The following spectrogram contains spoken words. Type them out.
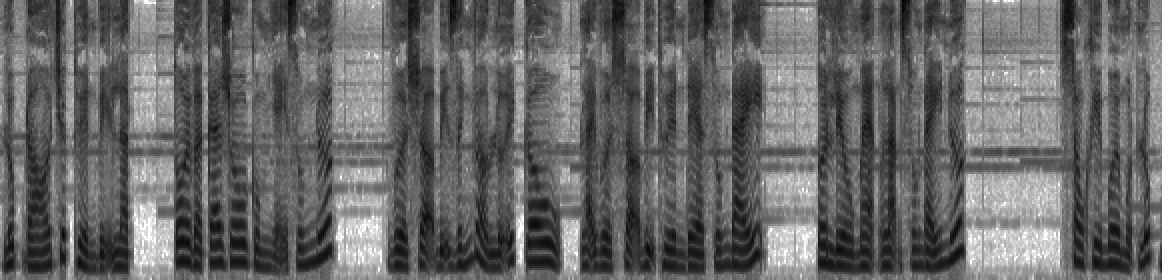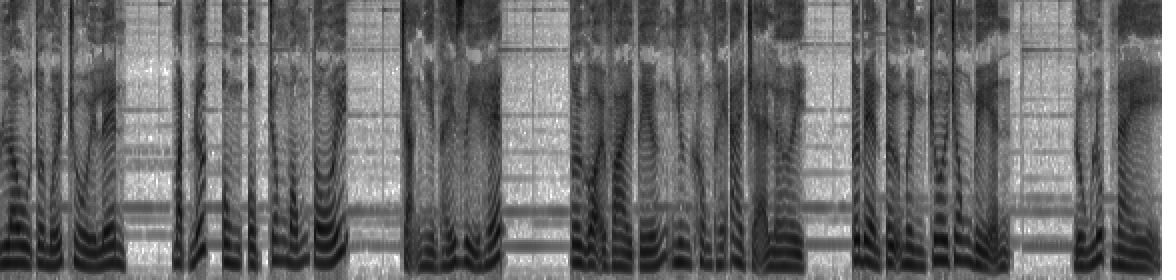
Lúc đó chiếc thuyền bị lật, tôi và Kajo cùng nhảy xuống nước. Vừa sợ bị dính vào lưỡi câu, lại vừa sợ bị thuyền đè xuống đáy. Tôi liều mạng lặn xuống đáy nước. Sau khi bơi một lúc lâu tôi mới trồi lên, mặt nước ùng ục trong bóng tối, chẳng nhìn thấy gì hết. Tôi gọi vài tiếng nhưng không thấy ai trả lời. Tôi bèn tự mình trôi trong biển. Đúng lúc này,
